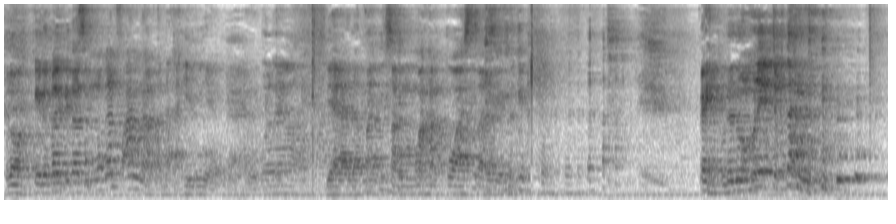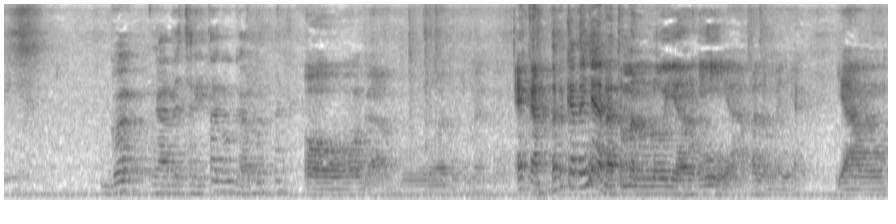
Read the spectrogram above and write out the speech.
Loh, kehidupan kita semua kan fana pada akhirnya kan. Boleh lah. Di hadapan sang maha kuasa gitu. Eh, udah dua menit cepetan. Gue nggak ada cerita, gue gabut nih. Oh, gabut gimana? Eh, kat- tapi katanya ada temen lu yang ini ya, apa namanya? Yang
